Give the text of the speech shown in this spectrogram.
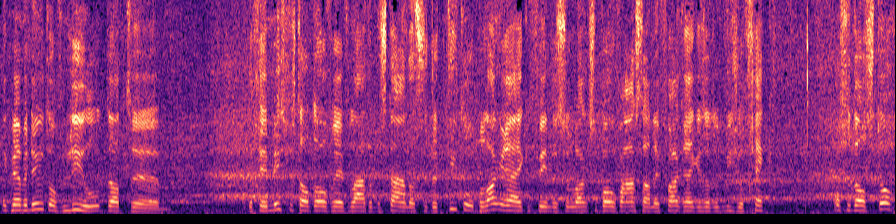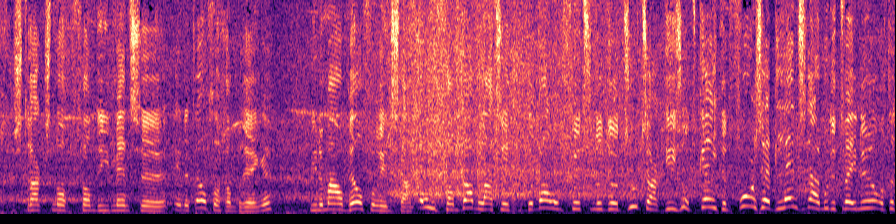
Ik ben benieuwd of Lille dat uh, er geen misverstand over heeft laten bestaan. Dat ze de titel belangrijker vinden zolang ze bovenaan staan in Frankrijk. Is dat ook niet zo gek. Of ze dan toch straks nog van die mensen in het elftal gaan brengen. Die normaal wel voorin staan. Oh, Van Dam laat zich de bal ontfutselen door Zoetzak. Die is ontketend. Voorzet Lens. Nou moet het 2-0 of de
